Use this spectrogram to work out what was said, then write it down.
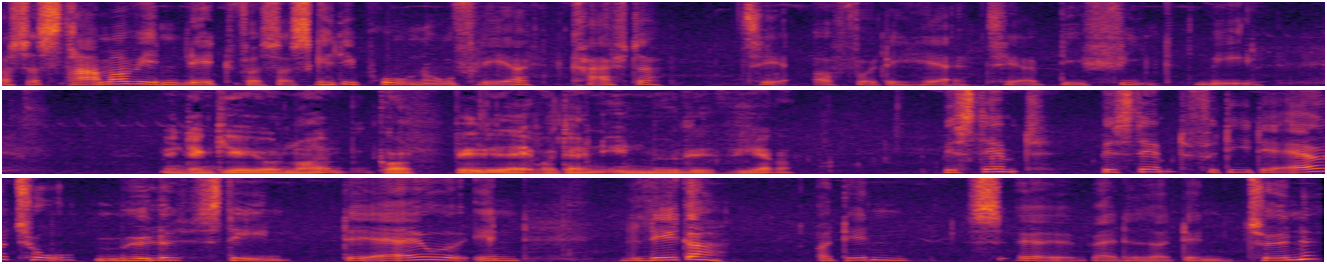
Og så strammer vi den lidt, for så skal de bruge nogle flere kræfter til at få det her til at blive fint mel. Men den giver jo et meget godt billede af, hvordan en mølle virker. Bestemt, bestemt, fordi det er jo to møllesten. Det er jo en ligger, og det er den, øh, hvad hedder, den tynde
